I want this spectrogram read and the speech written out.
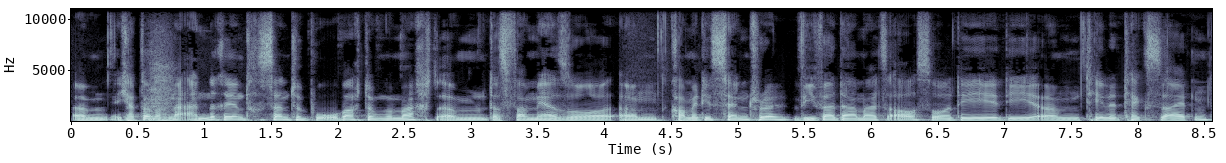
Ähm, ich habe da noch eine andere interessante Beobachtung gemacht. Ähm, das war mehr so ähm, Comedy Central, Viva damals auch so, die, die ähm, Teletext-Seiten.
